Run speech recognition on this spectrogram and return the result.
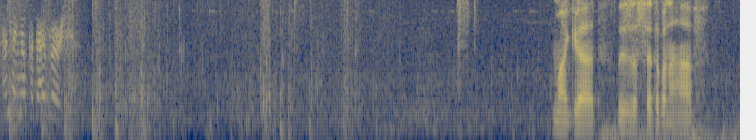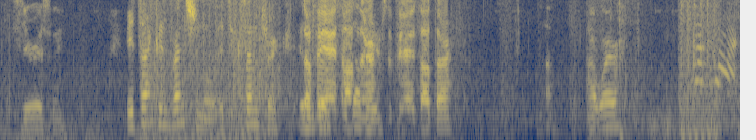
Setting up a diversion. My god, this is a setup and a half. Seriously. It's unconventional. It's eccentric. It'll Sophia is out W. there. Sophia is out there. Out where? Plus.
